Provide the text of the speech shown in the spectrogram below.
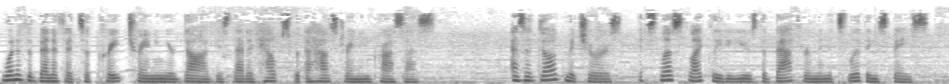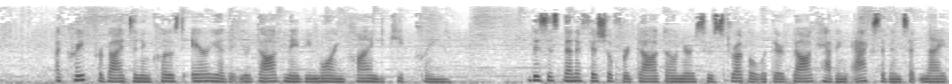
One of the benefits of crate training your dog is that it helps with the house training process. As a dog matures, it's less likely to use the bathroom in its living space. A crate provides an enclosed area that your dog may be more inclined to keep clean. This is beneficial for dog owners who struggle with their dog having accidents at night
